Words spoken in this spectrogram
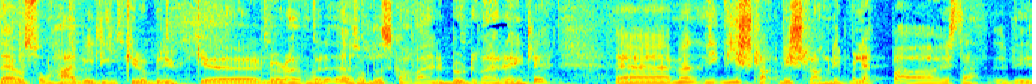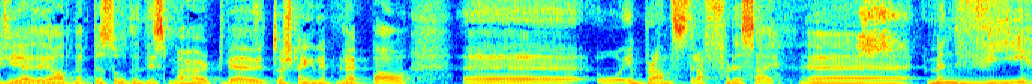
det er jo sånn her vi liker å bruke lørdagene våre. Det er jo sånn det skal være, burde være, egentlig. Eh, Men vi, vi, slang, vi slang litt med leppa, Øystein. Vi, vi hadde en episode, de som har hørt. Vi er ute og slenger litt med leppa, og, eh, og iblant straffer det seg. Eh, Men vi,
